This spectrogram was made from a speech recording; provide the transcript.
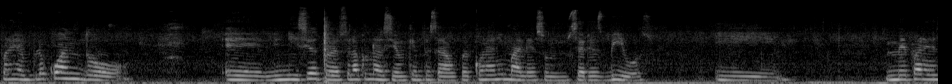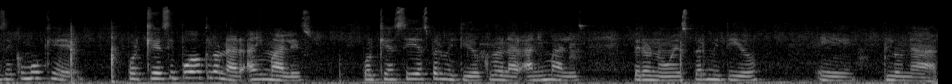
por ejemplo, cuando el inicio de todo esto de la clonación que empezaron fue con animales, son seres vivos. Y me parece como que, ¿por qué sí puedo clonar animales? ¿Por qué sí es permitido clonar animales, pero no es permitido eh, clonar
